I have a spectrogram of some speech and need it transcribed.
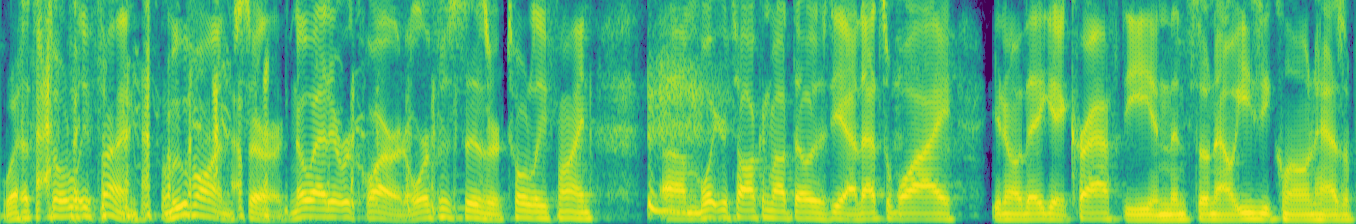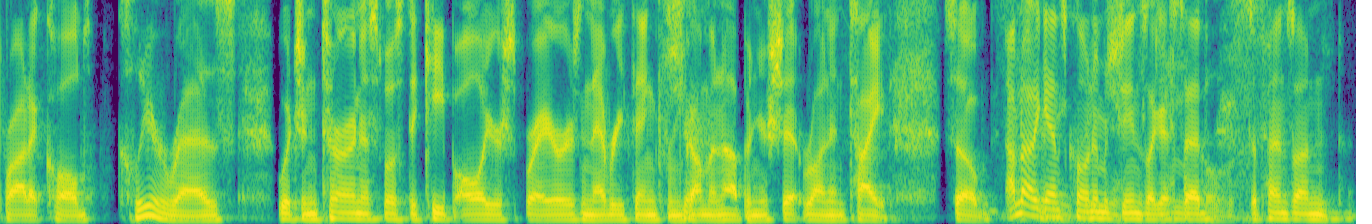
What That's happened? totally fine. Move on, sir. No edit required. Orifices are totally fine. Um, what you're talking about though is yeah, that's why you know they get crafty, and then so now Easy Clone has a product called Clear Res, which in turn is supposed to keep all your sprayers and everything from sure. gumming up and your shit running tight. So I'm not against cloning machines, like chemicals. I said. Depends on,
